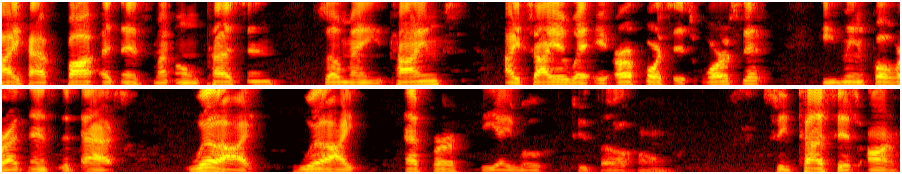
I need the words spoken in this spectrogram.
I have fought against my own cousin so many times. I saw sided with the Air Force's warship. He leaned forward against the desk. Will I, will I ever be able to go home? She touched his arm.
